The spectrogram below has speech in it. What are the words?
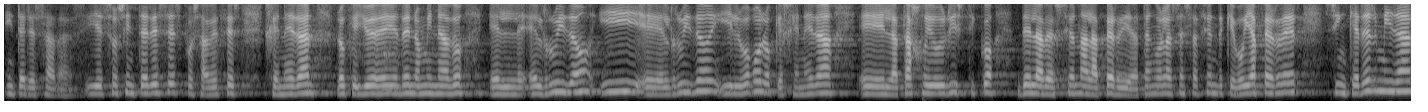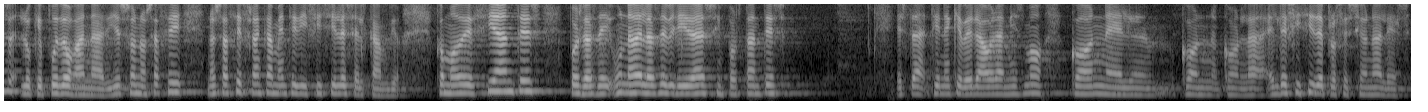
interesadas y esos intereses pues a veces generan lo que yo he denominado el, el ruido y el ruido y luego lo que genera eh, el atajo heurístico de la aversión a la pérdida. Tengo la sensación de que voy a perder sin querer mirar lo que puedo ganar y eso nos hace, nos hace francamente difíciles el cambio. Como decía antes, pues una de las debilidades importantes tiene que ver ahora mismo con, el, déficit de profesionales.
